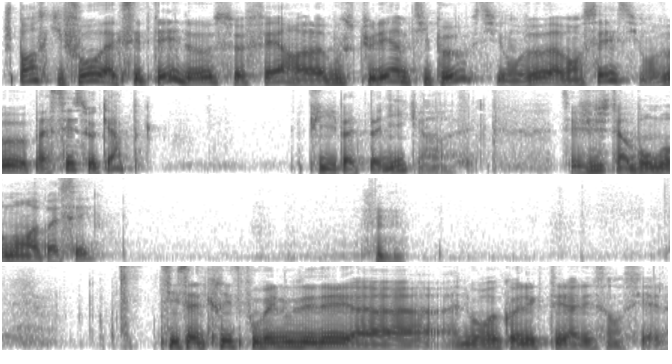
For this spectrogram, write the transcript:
Je pense qu'il faut accepter de se faire euh, bousculer un petit peu si on veut avancer, si on veut passer ce cap. Puis pas de panique, hein. c'est juste un bon moment à passer. si cette crise pouvait nous aider à nous reconnecter à l'essentiel,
